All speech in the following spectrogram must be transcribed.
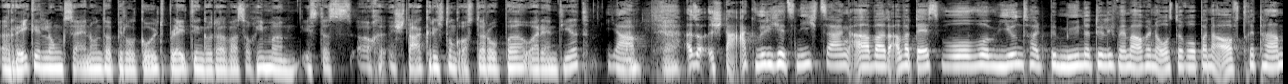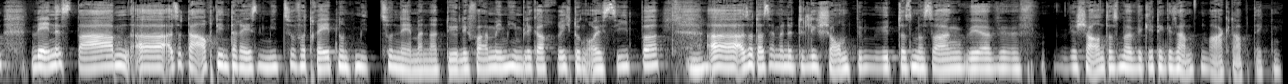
Regelung sein und ein bisschen Goldplating oder was auch immer. Ist das auch stark Richtung Osteuropa orientiert? Ja, ja. also stark würde ich jetzt nicht sagen, aber, aber das, wo, wo wir uns halt bemühen, natürlich, wenn wir auch in Osteuropa einen Auftritt haben, wenn es da, äh, also da auch die Interessen mitzuvertreten und mitzunehmen natürlich, vor allem im Hinblick auch Richtung EuSIPA. Mhm. Äh, also da sind wir natürlich schon bemüht, dass wir sagen, wir, wir, wir schauen, dass wir wirklich den gesamten Markt abdecken.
